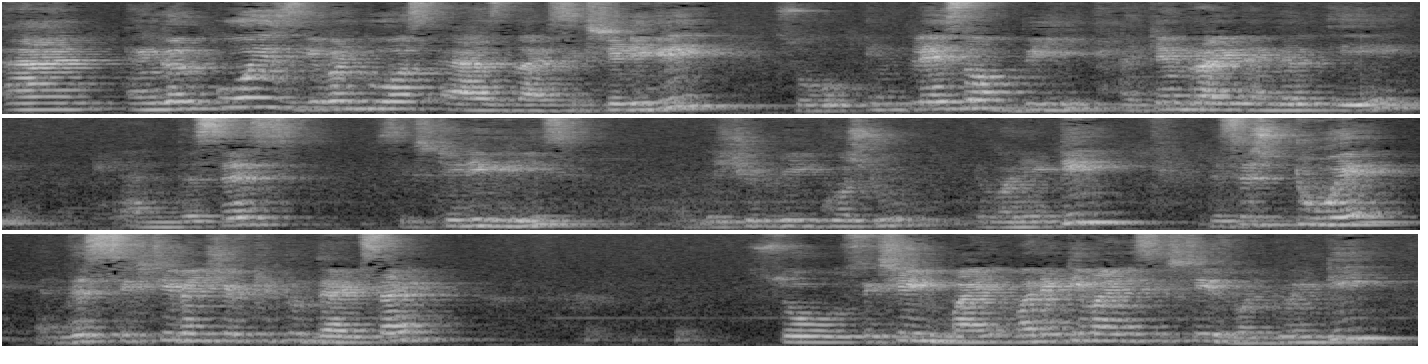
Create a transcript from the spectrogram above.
and angle O is given to us as the 60 degree. So in place of B, I can write angle A and this is 60 degrees and this should be equal to 180. This is 2A and this 60 when shifted to that side so 60 180 minus 60 is 120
